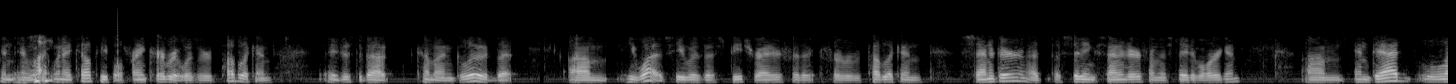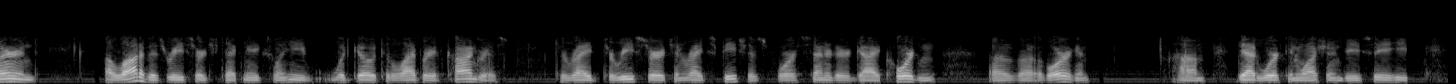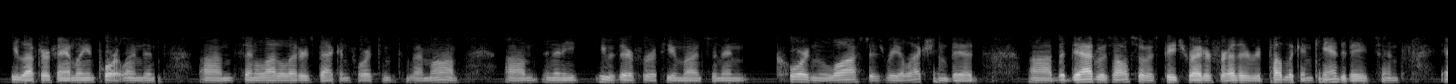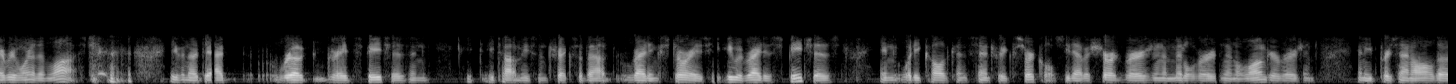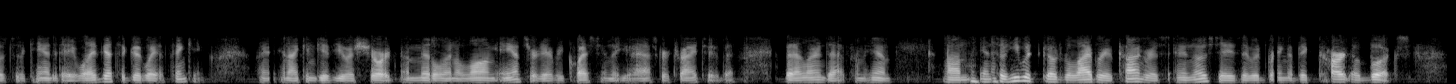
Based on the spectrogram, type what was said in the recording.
and, and when, when I tell people Frank Herbert was a Republican, they just about come unglued. But um, he was. He was a speechwriter for the for a Republican senator, a, a sitting senator from the state of Oregon. Um, and Dad learned a lot of his research techniques when he would go to the Library of Congress to write to research and write speeches for Senator Guy Cordon of uh, of Oregon. Um, Dad worked in Washington D.C. He he left our family in Portland and um, sent a lot of letters back and forth to, to my mom. Um, and then he he was there for a few months, and then Cordon lost his reelection bid. Uh, but Dad was also a speechwriter for other Republican candidates, and every one of them lost. Even though Dad wrote great speeches, and he, he taught me some tricks about writing stories. He, he would write his speeches in what he called concentric circles. He'd have a short version, a middle version, and a longer version, and he'd present all those to the candidate. Well, I think that's a good way of thinking. And I can give you a short, a middle, and a long answer to every question that you ask or try to. But, but I learned that from him. Um, and so he would go to the Library of Congress, and in those days they would bring a big cart of books,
